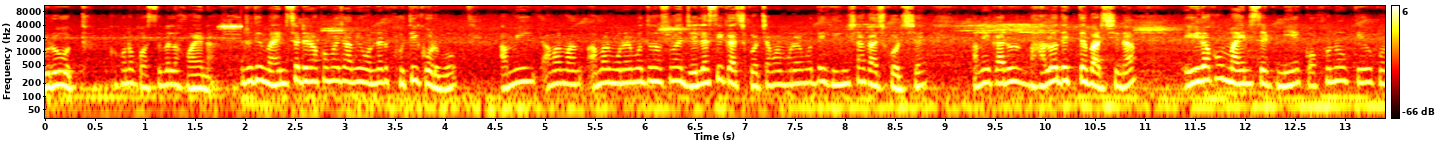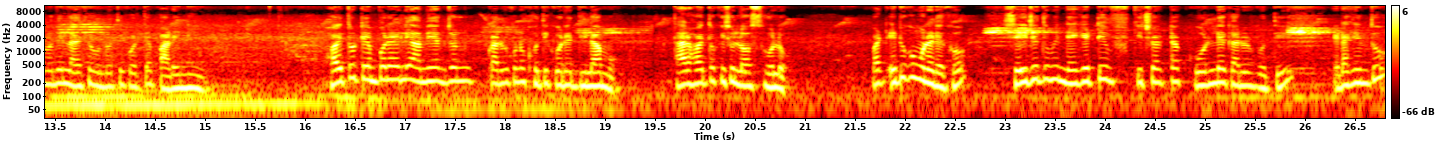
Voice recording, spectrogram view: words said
গ্রোথ কখনো পসিবল হয় না। যদি মাইন্ডসেট এরকম হয় যে আমি অন্যের ক্ষতি করব, আমি আমার আমার মনের মধ্যে সবসময় জেলাসি কাজ করছে, আমার মনের মধ্যে হিংসা কাজ করছে, আমি কারোর ভালো দেখতে পারছি না এই রকম মাইন্ডসেট নিয়ে কখনো কেউ কোনোদিন লাইফে উন্নতি করতে পারেনি। হয়তো টেম্পোরারিলি আমি একজন কারোর কোনো ক্ষতি করে দিলামও, তার হয়তো কিছু লস হলো। বাট এটুকু মনে রেখো, সেই যে তুমি নেগেটিভ কিছু একটা করলে কারোর প্রতি, এটা কিন্তু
